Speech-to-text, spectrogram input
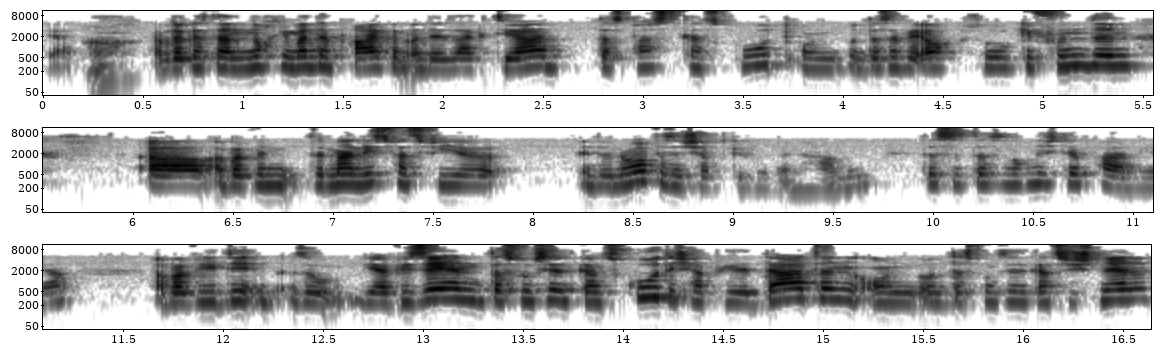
Ja. Ah. Aber du kannst dann noch jemanden fragen und der sagt, ja, das passt ganz gut und, und das haben wir auch so gefunden. Äh, aber wenn, wenn man liest, was wir in der Neurowissenschaft gefunden haben, das ist das ist noch nicht der Fall. Ja. Aber wir, also, ja, wir sehen, das funktioniert ganz gut, ich habe viele Daten und, und das funktioniert ganz schnell,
